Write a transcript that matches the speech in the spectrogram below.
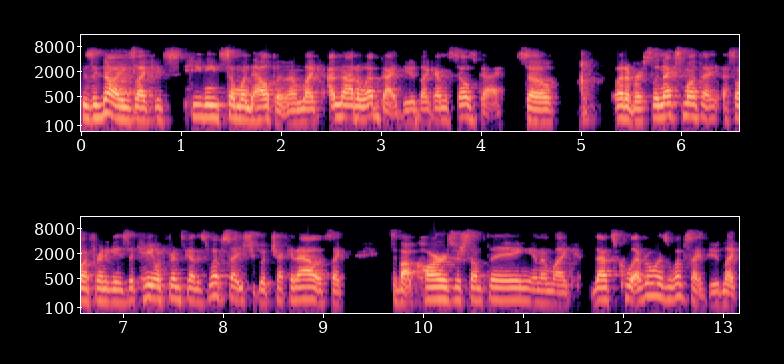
He's like, no, he's like, it's he needs someone to help him. I'm like, I'm not a web guy, dude. Like I'm a sales guy. So whatever. So the next month I, I saw my friend again. He's like, hey, my friend's got this website. You should go check it out. It's like, it's about cars or something. And I'm like, that's cool. Everyone has a website, dude. Like,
